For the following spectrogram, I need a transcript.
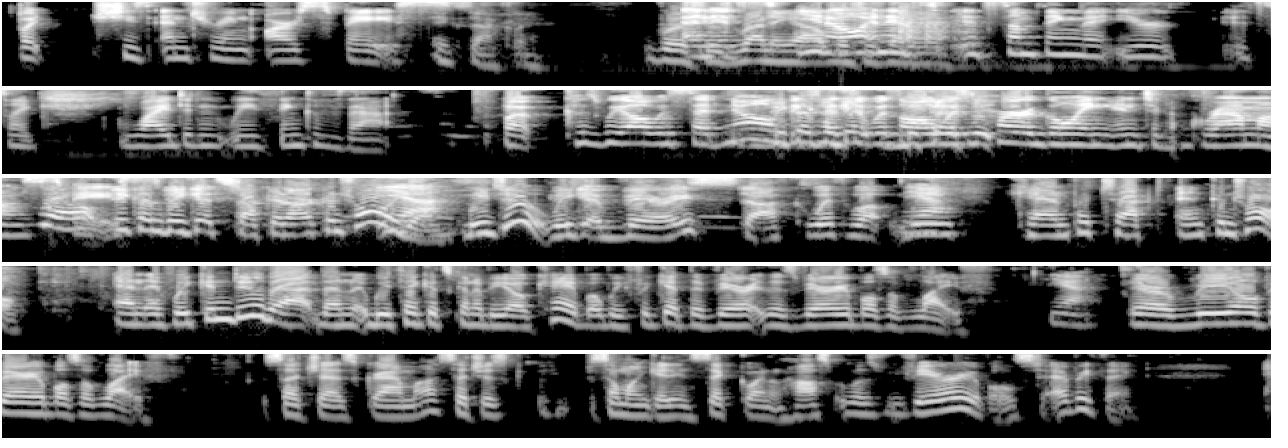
but she's entering our space. Exactly. Versus and it's running out. you know and it's out. it's something that you're it's like why didn't we think of that but because we always said no Because because, get- it was because always we- her going into grandma's Well, space because we get stuck in our control Yeah. again. We do. We get very stuck with what Yeah. we can protect and control. And if we can do that, then we think it's going to be okay. But we forget the vari- there's variables of life. yeah There are real variables of life, such as grandma, such as someone getting sick, going to the hospital. There's variables to everything,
